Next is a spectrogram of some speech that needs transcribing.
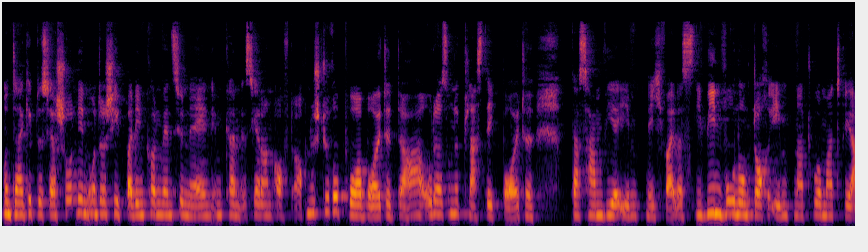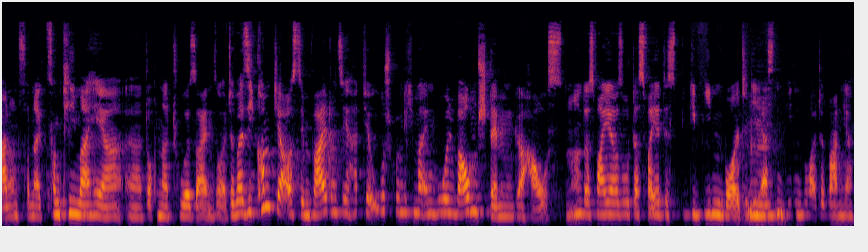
Und da gibt es ja schon den Unterschied. Bei den konventionellen Imkern ist ja dann oft auch eine Styroporbeute da oder so eine Plastikbeute. Das haben wir eben nicht, weil das die Bienenwohnung doch eben Naturmaterial und von der, vom Klima her äh, doch Natur sein sollte. Weil sie kommt ja aus dem Wald und sie hat ja ursprünglich mal in hohlen Baumstämmen gehaust. Ne? Das war ja so, das war ja das, die Bienenbeute. Die mhm. ersten Bienenbeute waren ja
